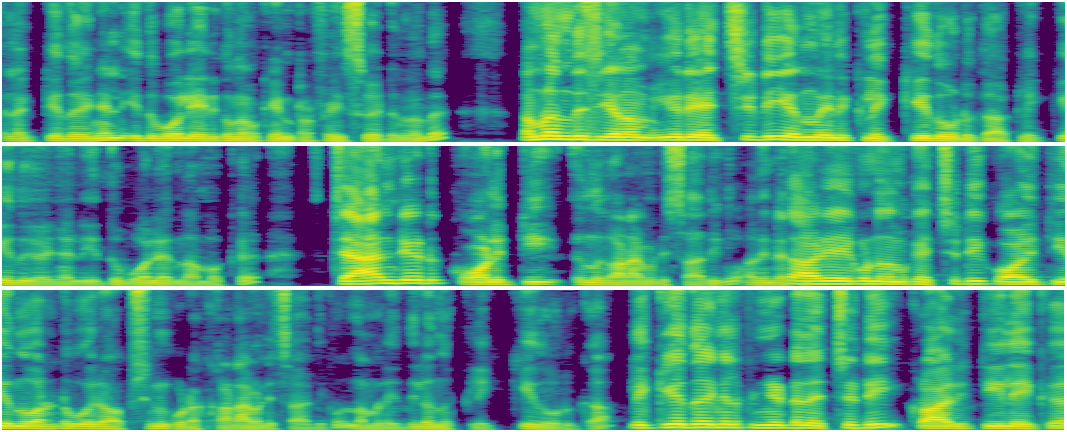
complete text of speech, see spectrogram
സെലക്ട് ചെയ്ത് കഴിഞ്ഞാൽ ഇതുപോലെയായിരിക്കും നമുക്ക് ഇന്റർഫേസ് വരുന്നത്. നമ്മൾ എന്ത് ചെയ്യണം? ഈ ഒരു എച്ച് ഡി എന്നതിൽ ക്ലിക്ക് ചെയ്ത് കൊടുക്കുക. ക്ലിക്ക് ചെയ്ത് കഴിഞ്ഞാൽ ഇതുപോലെ നമുക്ക് സ്റ്റാൻഡേർഡ് ക്വാളിറ്റി എന്ന് കാണാൻ വേണ്ടി സാധിക്കും. അതിന്റെ താഴെയായിക്കൊണ്ട് നമുക്ക് എച്ച് ഡി ക്വാളിറ്റി എന്ന് പറഞ്ഞിട്ട് ഒരു ഓപ്ഷൻ കൂടെ കാണാൻ വേണ്ടി സാധിക്കും. നമ്മൾ ഇതിലൊന്ന് ക്ലിക്ക് ചെയ്ത് കൊടുക്കുക. ക്ലിക്ക് ചെയ്ത് കഴിഞ്ഞാൽ പിന്നീട് അത് എച്ച് ഡി ക്വാളിറ്റിയിലേക്ക്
